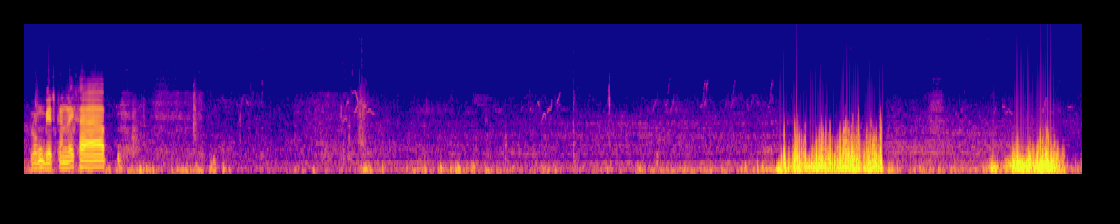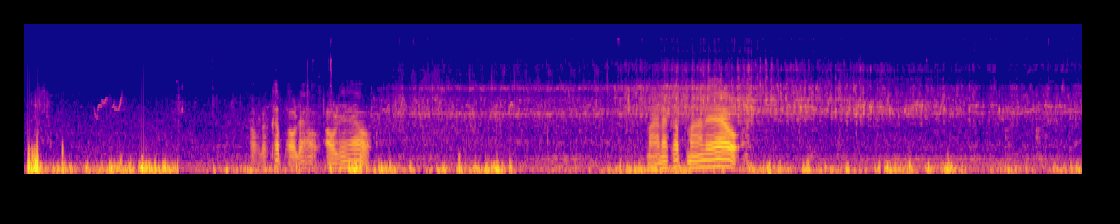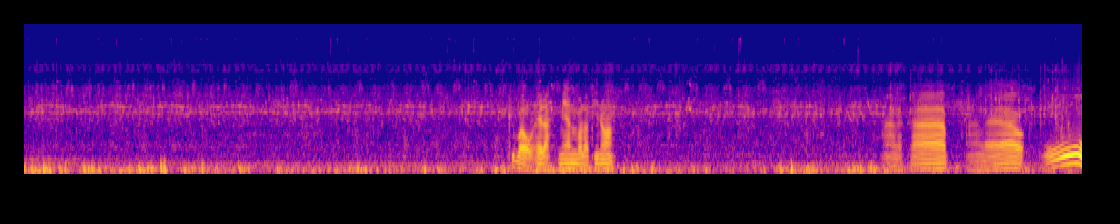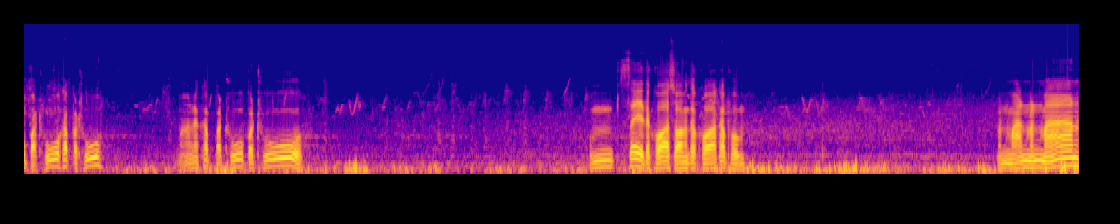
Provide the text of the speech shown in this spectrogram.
ล งเบ็ดกันเลยครับเอาแล้วครับเอาแล้วเอาแล้ว มาแล้วครับมาแล้ว คือเบาให้ล่ะแม่นบ่ล่ะพี่น้องมาแล้วครับมาแล้วโอ้ปลาทูครับปลาทู มาแล้วครับปลาทูปลาทูผมใส่ตะขอสองตะขอครับผม มันมันมันมัน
